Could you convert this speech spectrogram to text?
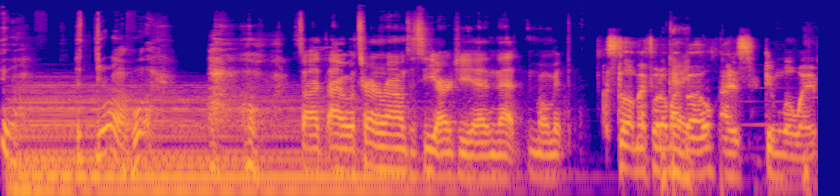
Yeah. What? Oh. So I, I will turn around to see Archie in that moment. I still have my foot on my bow. I just give him a little wave.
